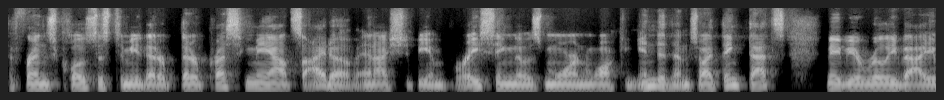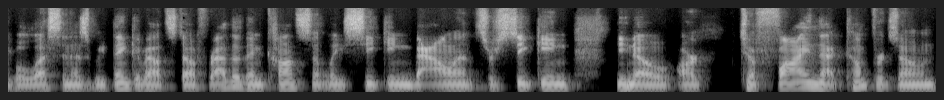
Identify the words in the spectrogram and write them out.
the friends closest to me that are that are pressing me outside of and i should be embracing those more and walking into them. So i think that's maybe a really valuable lesson as we think about stuff rather than constantly seeking balance or seeking you know our to find that comfort zone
